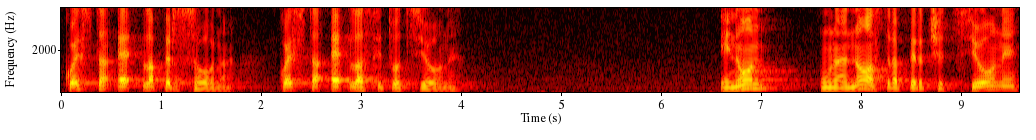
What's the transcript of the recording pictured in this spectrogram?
Questa è la persona, questa è la situazione. E non una nostra percezione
